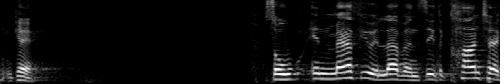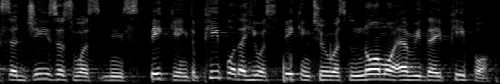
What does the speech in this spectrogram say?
Okay. So in Matthew 11, see the context that Jesus was speaking, the people that he was speaking to was the normal everyday people.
